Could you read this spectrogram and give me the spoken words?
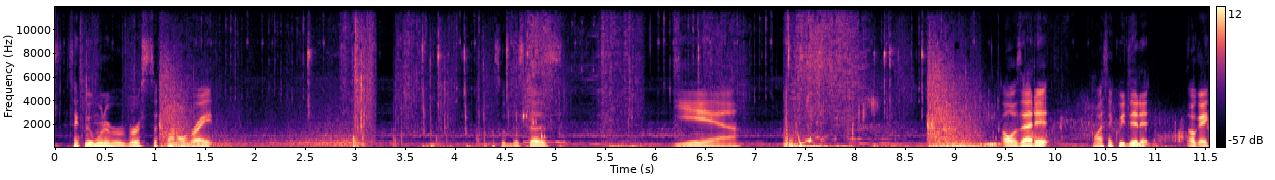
I think we wanna reverse the funnel, right? That's what this does? Yeah. Oh, is that it? Oh, I think we did it. Okay.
